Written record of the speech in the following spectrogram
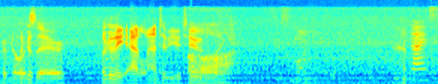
from know Look it's at- there. Look at the Atalanta view too. Oh, Nice.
